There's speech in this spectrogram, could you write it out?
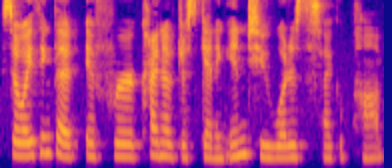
So I think that if we're kind of just getting into what does the psychopomp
